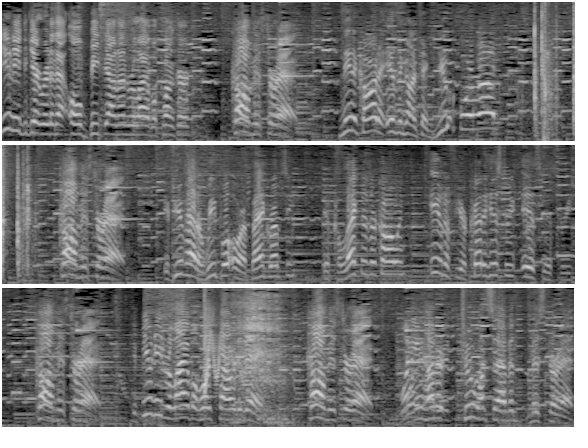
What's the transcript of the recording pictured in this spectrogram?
you need to get rid of that old beat down unreliable clunker, call Mr. Ed. Nita Carter isn't going to take you for a ride? Call Mr. Ed. If you've had a repo or a bankruptcy, if collectors are calling, even if your credit history is history, call Mr. Ed. If you need reliable horsepower today, call Mr. Ed. 1-800-217-MR-ED.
